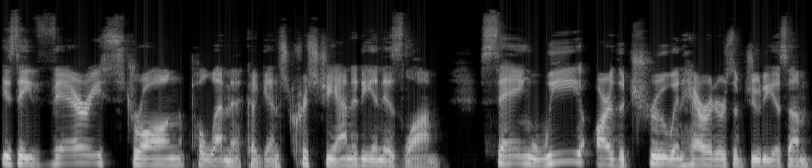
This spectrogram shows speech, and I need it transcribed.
is a very strong polemic against Christianity and Islam, saying we are the true inheritors of Judaism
